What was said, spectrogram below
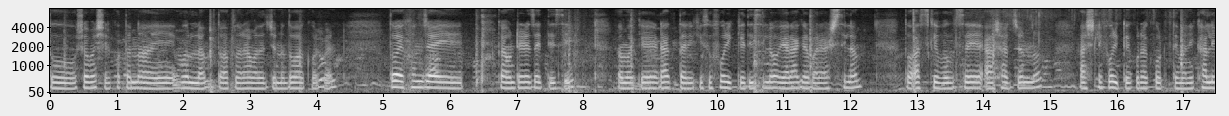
তো সমস্যার কথা না বললাম, তো আপনারা আমাদের জন্য দোয়া করবেন। তো এখন যাই কাউন্টারে যাইতেছি। আমাকে ডাক্তারে কিছু পরীক্ষা দিয়েছিল, এর আগের বারে আসছিলাম। তো আজকে বলছে আসার জন্য, আসলে পরীক্ষা করা করতে মানে খালি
